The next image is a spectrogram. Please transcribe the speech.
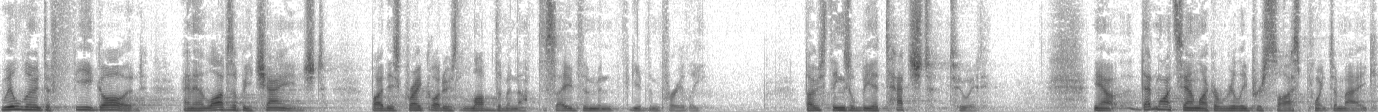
will learn to fear God and their lives will be changed by this great God who's loved them enough to save them and forgive them freely. Those things will be attached to it. Now, that might sound like a really precise point to make.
